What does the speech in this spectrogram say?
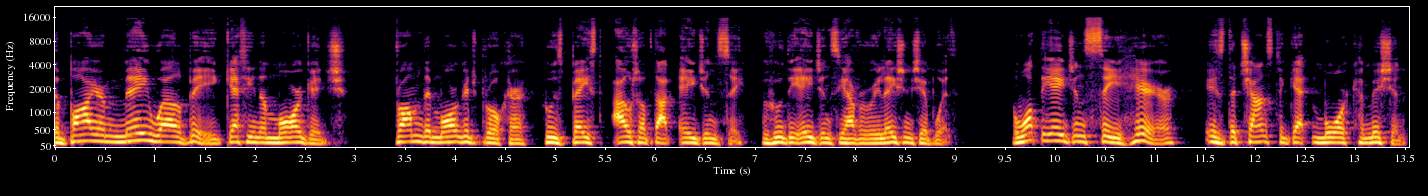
the buyer may well be getting a mortgage from the mortgage broker who's based out of that agency, who the agency have a relationship with. And what the agents see here is the chance to get more commission.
